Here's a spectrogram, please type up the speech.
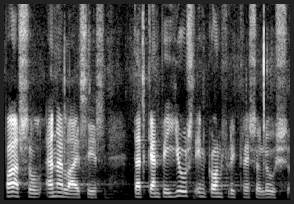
partial analysis that can be used in conflict resolution.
